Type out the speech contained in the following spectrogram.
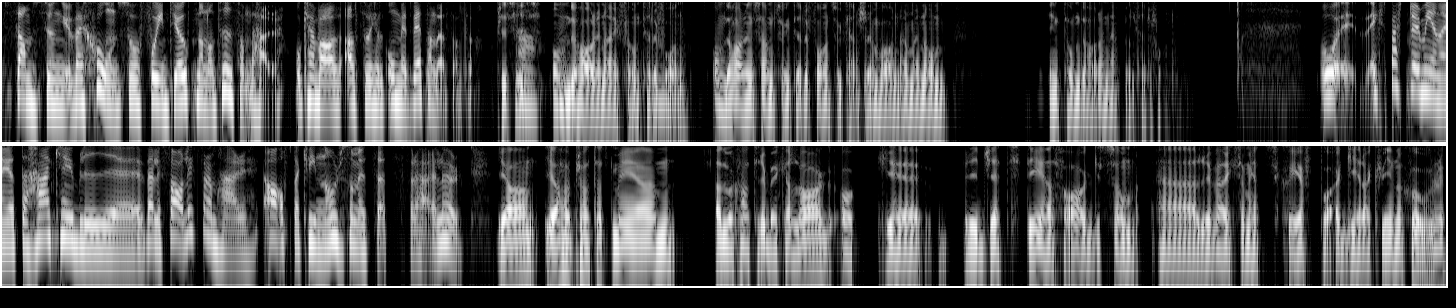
Samsung-version så får inte jag upp någon notis om det här och kan vara alltså helt omedvetandes? Alltså. Precis, ah. om du har en iPhone-telefon. Mm. Om du har en Samsung-telefon så kanske den varnar men om, inte om du har en Apple-telefon. Och eh, experter menar ju att det här kan ju bli eh, väldigt farligt för de här, ja, ofta kvinnor som utsätts för det här, eller hur? Ja, jag har pratat med eh, advokat Rebecka Lag och Bridget Stenhag som är verksamhetschef på Agera kvinnojour.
